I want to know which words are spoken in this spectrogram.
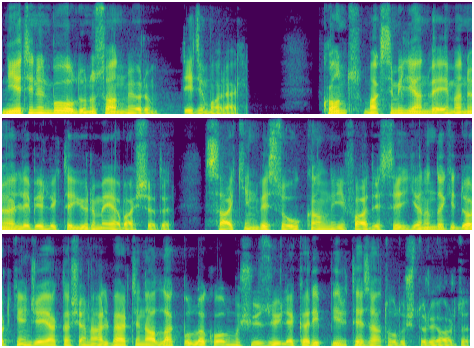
''Niyetinin bu olduğunu sanmıyorum.'' dedi Morel. Kont, Maximilian ve Emmanuel'le birlikte yürümeye başladı. Sakin ve soğukkanlı ifadesi yanındaki dört gence yaklaşan Albert'in allak bullak olmuş yüzüyle garip bir tezat oluşturuyordu.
